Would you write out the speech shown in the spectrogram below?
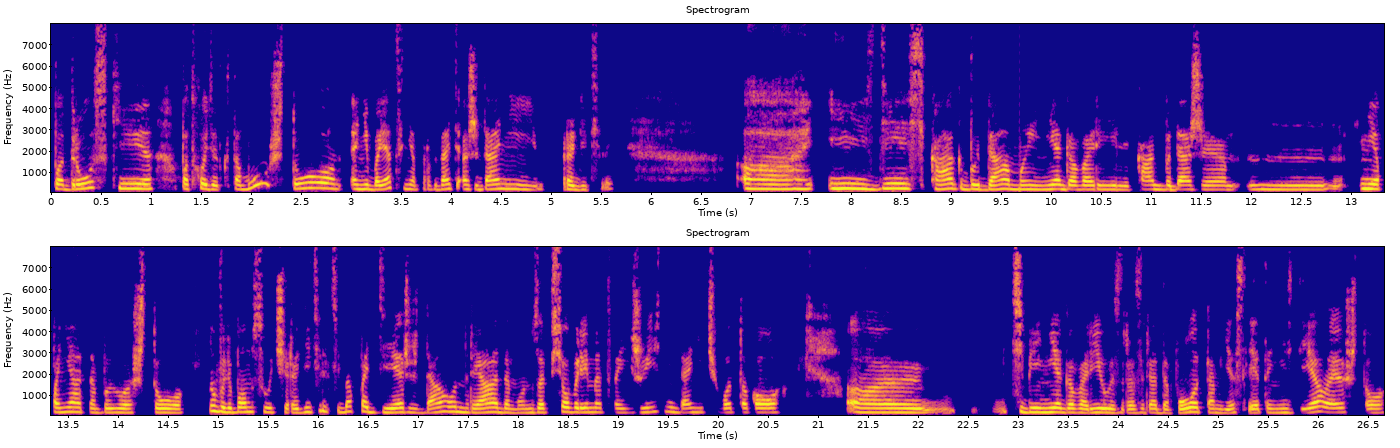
подростки подходят к тому, что они боятся не оправдать ожиданий родителей. А, и здесь как бы, да, мы не говорили, как бы даже непонятно было, что, ну, в любом случае родитель тебя поддержит, да, он рядом, он за все время твоей жизни, да, ничего такого тебе не говорил из разряда вот там, если это не сделаешь, то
